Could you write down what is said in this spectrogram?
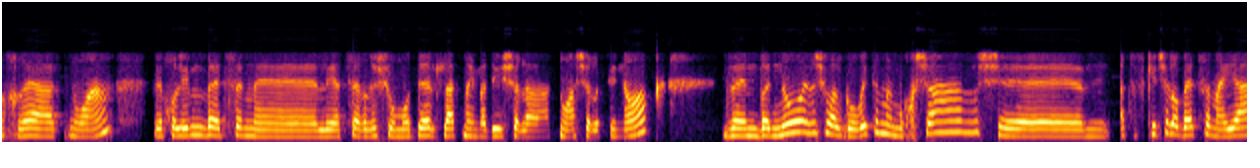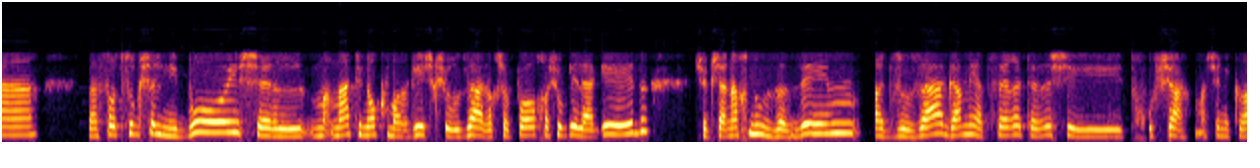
אחרי התנועה, ויכולים בעצם אה, לייצר איזשהו מודל תלת-מימדי של התנועה של התינוק. והם בנו איזשהו אלגוריתם ממוחשב שהתפקיד שלו בעצם היה לעשות סוג של ניבוי של מה התינוק מרגיש כשהוא זז. עכשיו פה חשוב לי להגיד שכשאנחנו זזים, התזוזה גם מייצרת איזושהי תחושה, מה שנקרא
